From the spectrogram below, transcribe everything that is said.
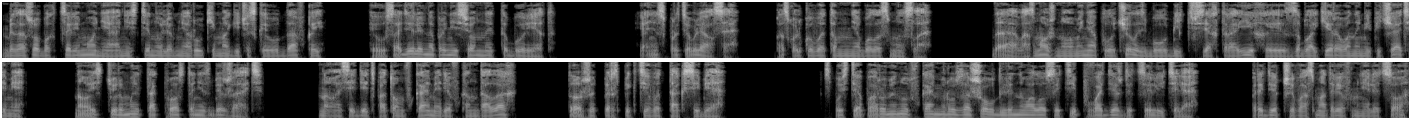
Без особых церемоний они стянули мне руки магической удавкой и усадили на принесенный табурет. Я не сопротивлялся, поскольку в этом не было смысла. Да, возможно, у меня получилось бы убить всех троих и с заблокированными печатями, но из тюрьмы так просто не сбежать. Но сидеть потом в камере в кандалах тоже перспектива так себе. Спустя пару минут в камеру зашел длинноволосый тип в одежде целителя. Придирчиво осмотрев мне лицо,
